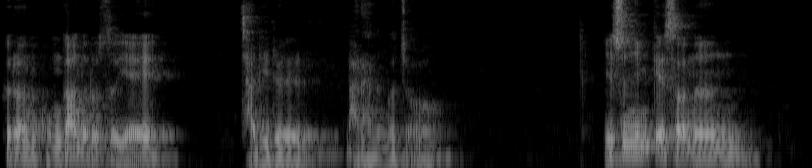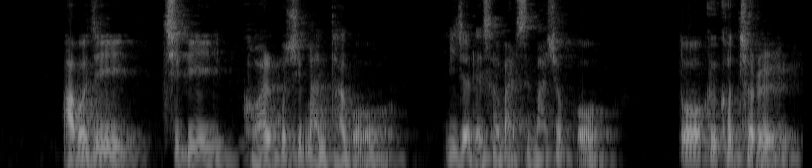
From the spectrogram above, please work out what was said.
그런 공간으로서의 자리를 말하는 거죠. 예수님께서는 아버지 집이 거할 곳이 많다고 2절에서 말씀하셨고 또 그 거처를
